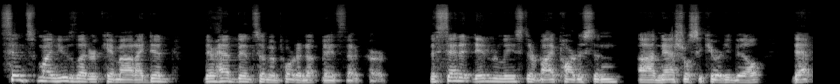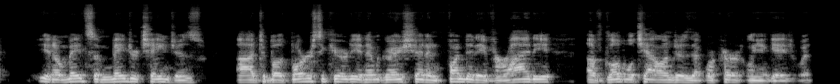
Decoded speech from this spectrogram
since my newsletter came out, I did, there have been some important updates that occurred. The Senate did release their bipartisan uh, national security bill that, you know, made some major changes uh, to both border security and immigration and funded a variety of global challenges that we're currently engaged with.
